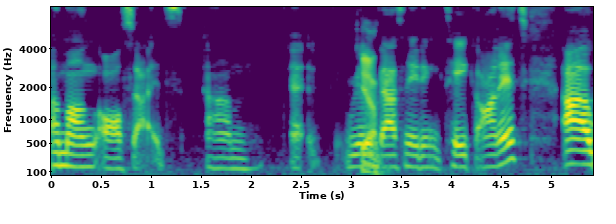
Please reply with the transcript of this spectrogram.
among all sides. Um, really yeah. fascinating take on it. Uh,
